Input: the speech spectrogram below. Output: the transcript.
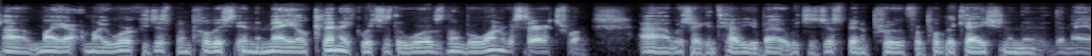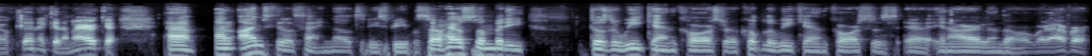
my my work has just been published in the Mayo Clinic, which is the world's number one research one, which I can tell you about, which has just been approved for publication in the, the Mayo Clinic in America. Um, and I'm still saying no to these people. So how somebody does a weekend course or a couple of weekend courses uh, in Ireland or wherever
